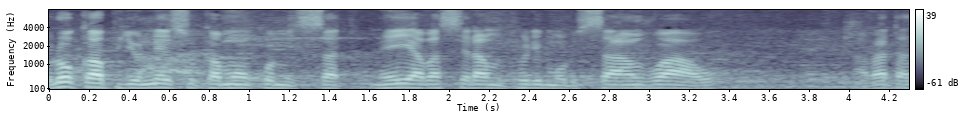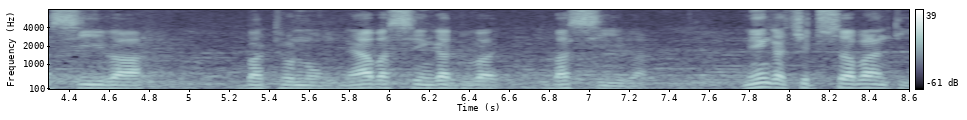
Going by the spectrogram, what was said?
lokapu yonna esukka mu nkumi ssatu. Naye abasiraamu tuli mu lusanvu awo abatasiiba batono naye abasinga basiiba. Naye nga kyetusaba nti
